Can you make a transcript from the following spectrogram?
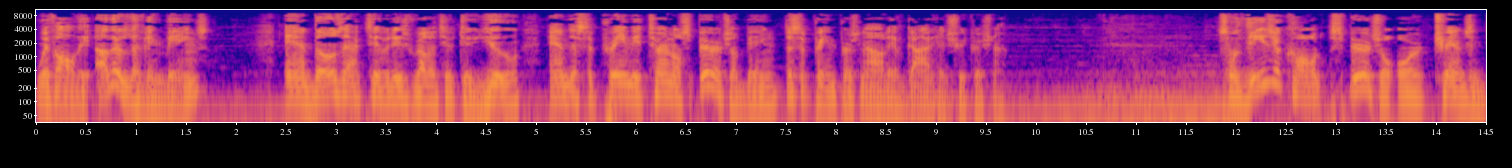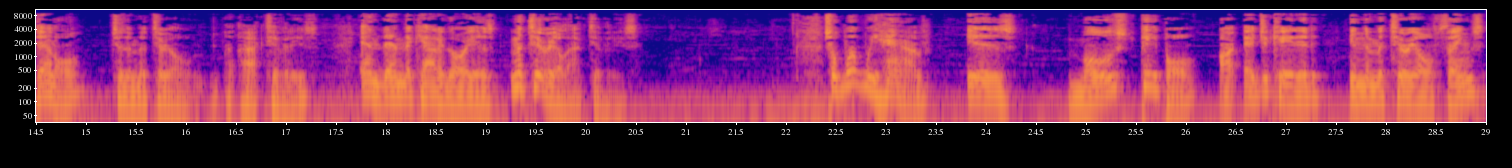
with all the other living beings, and those activities relative to you and the supreme eternal spiritual being, the supreme personality of Godhead, Sri Krishna. So these are called spiritual or transcendental to the material uh, activities. And then the category is material activities. So what we have is most people are educated in the material things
